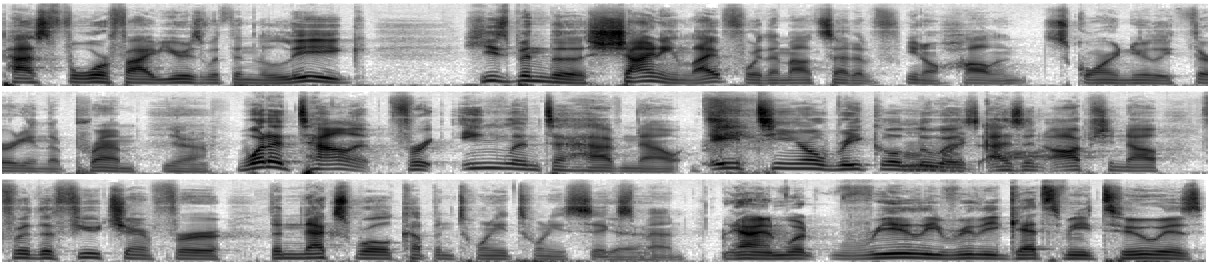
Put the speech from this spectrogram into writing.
past four or five years within the league. He's been the shining light for them outside of, you know, Haaland scoring nearly 30 in the Prem. Yeah. What a talent for England to have now. 18 year old Rico Oh Lewis as an option now for the future and for the next World Cup in 2026, Yeah. man. Yeah, and what really, really gets me too is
